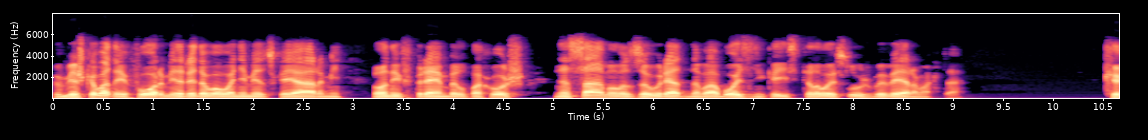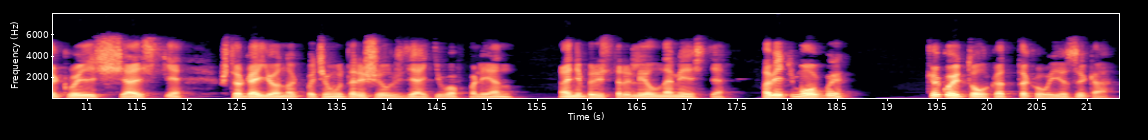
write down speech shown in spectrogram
в мешковатой форме рядового немецкой армии, он и впрямь был похож на самого заурядного обозника из тыловой службы вермахта. Какое счастье, что Гаенок почему-то решил взять его в плен, а не пристрелил на месте, а ведь мог бы. Какой толк от такого языка?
